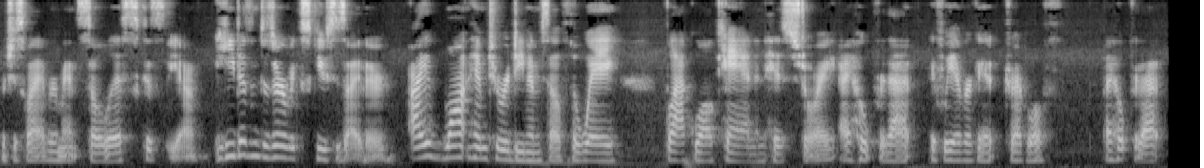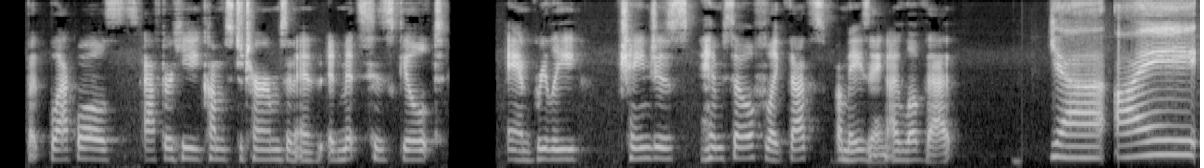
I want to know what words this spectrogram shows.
which is why I romance Solas. Because, yeah, he doesn't deserve excuses either. I want him to redeem himself the way Blackwall can in his story. I hope for that if we ever get Dreadwolf. I hope for that. But Blackwall's, after he comes to terms and admits his guilt and really changes himself, like that's amazing. I love that. Yeah, I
